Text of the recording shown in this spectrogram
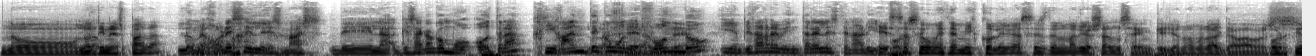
No, no tiene espada. Lo como- mejor es el Smash, de la, que saca como otra gigante La como de fondo y empieza a reventar el escenario. Esta, según me decían mis colegas, es del Mario Sunshine, que yo no me lo he acabado. es- Por cierto,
